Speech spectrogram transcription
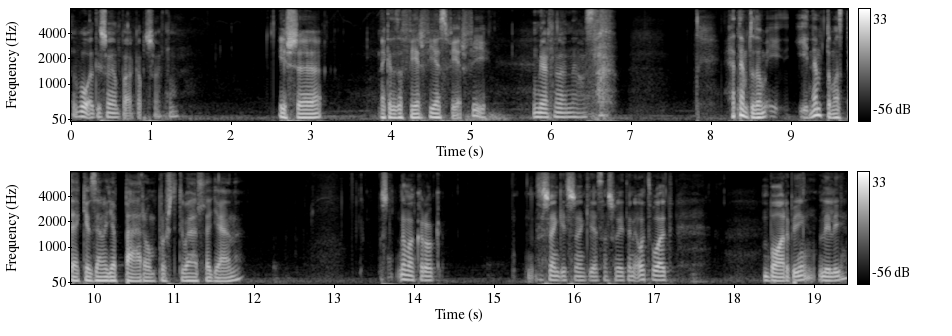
Volt is olyan párkapcsolatom. És uh, neked ez a férfi, ez férfi? Miért ne lenne az? Hát nem tudom, én- nem tudom azt elképzelni, hogy a párom prostituált legyen. nem akarok senkit senkihez hasonlítani. Ott volt Barbie, Lili,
